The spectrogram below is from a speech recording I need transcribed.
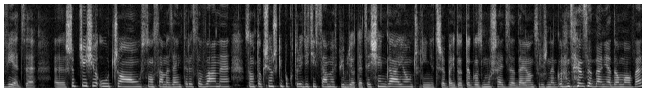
wiedzę, szybciej się uczą, są same zainteresowane. Są to książki, po które dzieci same w bibliotece sięgają, czyli nie trzeba ich do tego zmuszać, zadając różnego rodzaju zadania domowe.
